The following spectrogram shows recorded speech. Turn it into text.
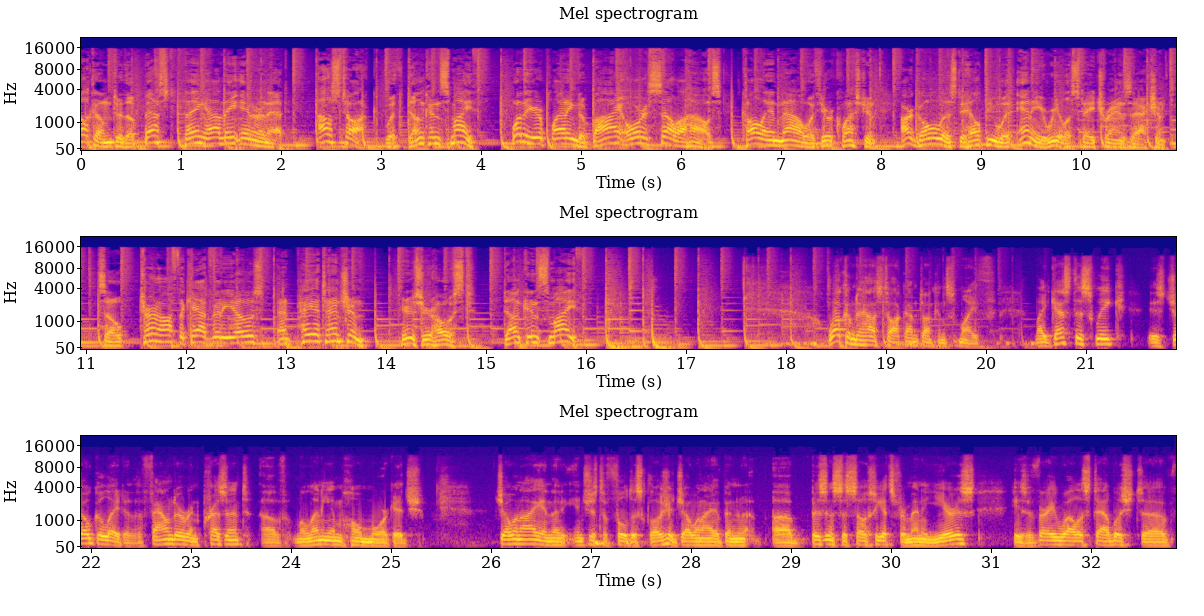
Welcome to the best thing on the internet, House Talk with Duncan Smythe. Whether you're planning to buy or sell a house, call in now with your question. Our goal is to help you with any real estate transaction. So turn off the cat videos and pay attention. Here's your host, Duncan Smythe. Welcome to House Talk. I'm Duncan Smythe. My guest this week is Joe Galayda, the founder and president of Millennium Home Mortgage. Joe and I, in the interest of full disclosure, Joe and I have been uh, business associates for many years. He's a very well established uh,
